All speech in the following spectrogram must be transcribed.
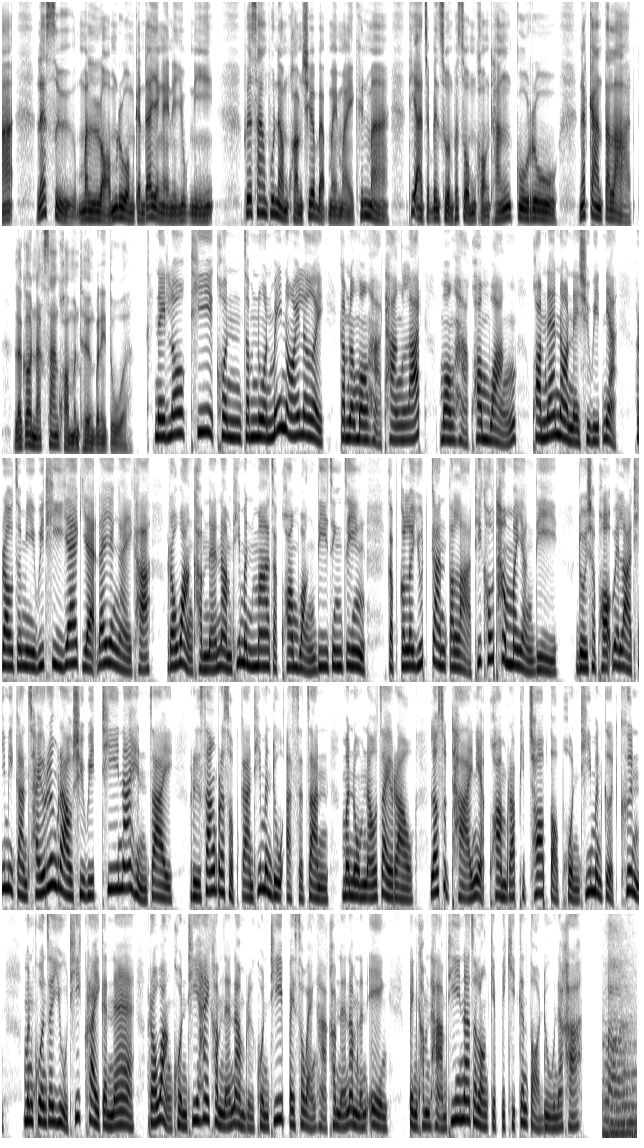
และสื่อมันหลอมรวมกันได้ยังไงในยุคนี้ เพื่อสร้างผู้นำความเชื่อแบบใหม่ ๆ ขึ้นมา ที่อาจจะเป็นส่วนผสมของทั้งกูรู นักการตลาด แล้วก็นักสร้างความบันเทิงไปในตัว ในโลกที่คนจำนวนไม่น้อยเลยกำลังมองหาทางลัด มองหาความหวัง ความแน่นอนในชีวิตเนี่ย เราจะมีวิธีแยกแยะได้ยังไงคะ ระหว่างคำแนะนำที่มันมาจากความหวังดีจริง ๆ กับกลยุทธ์การตลาดที่เขาทำมาอย่างดี โดยเฉพาะเวลาที่มีการใช้เรื่องราวชีวิตที่น่าเห็นใจ หรือสร้างประสบการณ์ที่มันดูอัศจรรย์มโนมเน้าใจเรา แล้วสุดท้ายเนี่ยความรับผิดชอบต่อผลที่มันเกิดขึ้น มันควรจะอยู่ที่ใครกันแน่ ระหว่างคนที่ให้คำแนะนำหรือคนที่ไปแสวงหาคำแนะนำนั้นเอง เป็นคำถามที่น่าจะลองเก็บไปคิดกันต่อดูนะคะ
